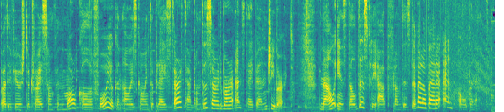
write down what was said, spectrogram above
But if you wish to try something more colorful, you can always go into Play Store, tap on the search bar and type in Gboard. Now install this free app from this developer and open it.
